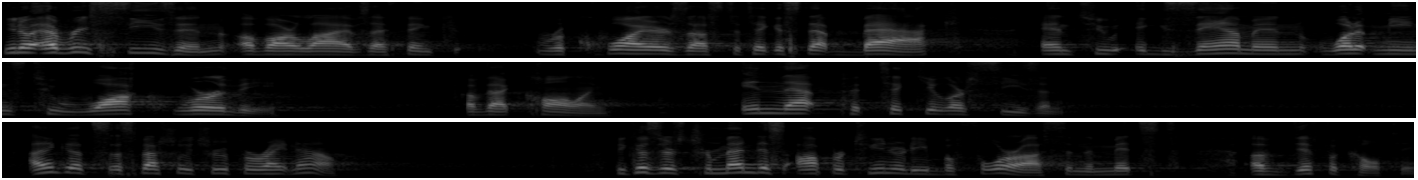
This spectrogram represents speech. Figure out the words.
You know, every season of our lives, I think, requires us to take a step back and to examine what it means to walk worthy of that calling in that particular season. I think that's especially true for right now. Because there's tremendous opportunity before us in the midst of difficulty.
